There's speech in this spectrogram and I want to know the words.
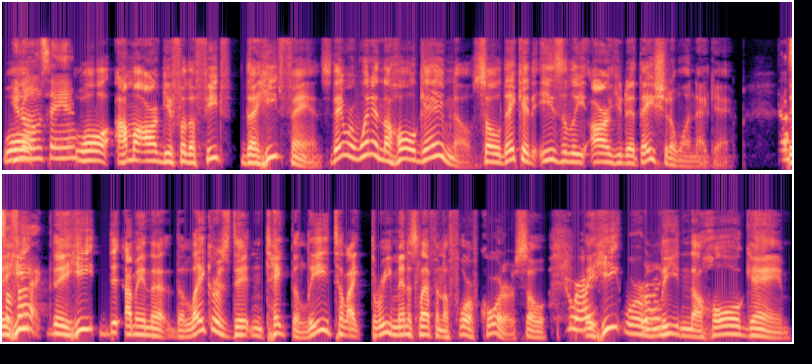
well, you know what I'm saying? Well, I'm gonna argue for the feet, the Heat fans. They were winning the whole game though, so they could easily argue that they should have won that game. That's the a Heat, fact. the Heat. I mean, the the Lakers didn't take the lead till like three minutes left in the fourth quarter. So You're the. Heat were right. leading the whole game,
